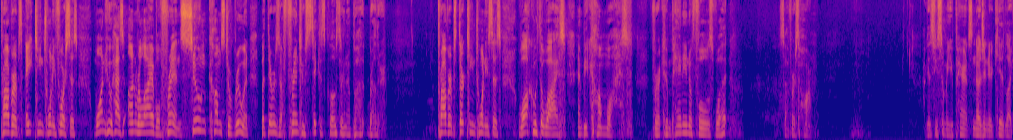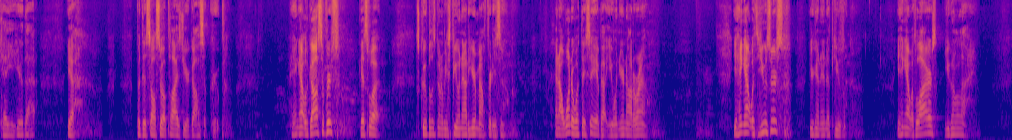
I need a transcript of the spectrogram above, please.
Proverbs 18 24 says, One who has unreliable friends soon comes to ruin, but there is a friend who sticks closer than a brother. Proverbs 13 20 says, Walk with the wise and become wise, for a companion of fools, what? Suffers harm. I can see some of you parents nudging your kid, like, Hey, you hear that? Yeah. But this also applies to your gossip group. Hang out with gossipers, guess what? Scribble is going to be spewing out of your mouth pretty soon. And I wonder what they say about you when you're not around. You hang out with users, you're going to end up using. You hang out with liars, you're going to lie.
